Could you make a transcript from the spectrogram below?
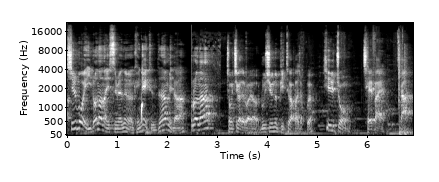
실버에 이런 하나 있으면 굉장히 든든합니다. 그러나 정치가 들어와요. 루시우는 비트가 빠졌고요. 힐 좀 제발. 자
